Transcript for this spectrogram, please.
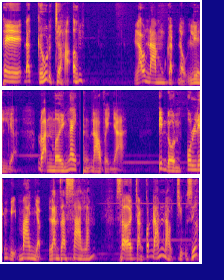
Thế đã cứu được chưa hả ông? Lão Nam gật đầu lia lịa, đoạn mời ngay thằng Đào về nhà. Tin đồn cô Liên bị ma nhập lan ra xa lắm, sợ chẳng có đám nào chịu rước.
